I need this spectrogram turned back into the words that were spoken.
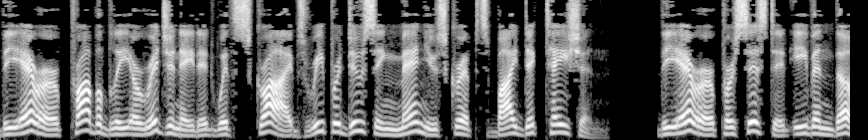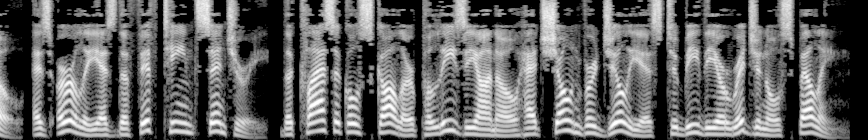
The error probably originated with scribes reproducing manuscripts by dictation. The error persisted even though, as early as the 15th century, the classical scholar Poliziano had shown Vergilius to be the original spelling.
